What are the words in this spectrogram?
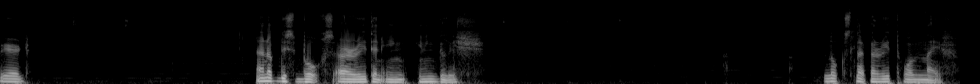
Weird. None of these books are written in English. Looks like a ritual knife.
